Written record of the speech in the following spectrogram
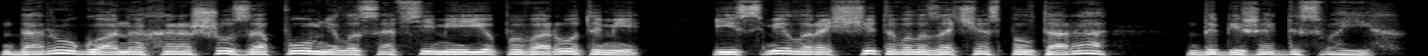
Дорогу она хорошо запомнила со всеми ее поворотами и смело рассчитывала за час-полтора добежать до своих.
